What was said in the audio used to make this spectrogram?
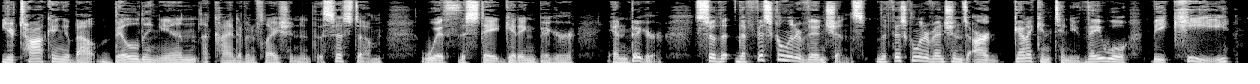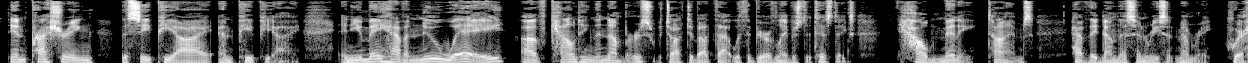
you're talking about building in a kind of inflation into the system with the state getting bigger and bigger. So the, the fiscal interventions, the fiscal interventions are going to continue. They will be key in pressuring the CPI and PPI. And you may have a new way of counting the numbers. We talked about that with the Bureau of Labor Statistics. How many times have they done this in recent memory? Where,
